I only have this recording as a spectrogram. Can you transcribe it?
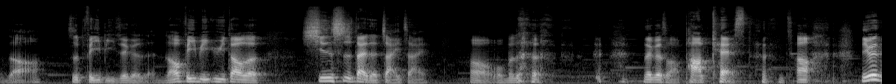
你知道吗？是菲比这个人，然后菲比遇到了新世代的仔仔哦，我们的 那个什么 podcast，你知道？因为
